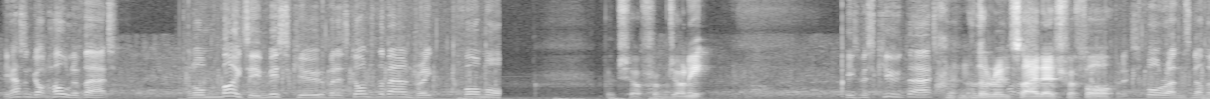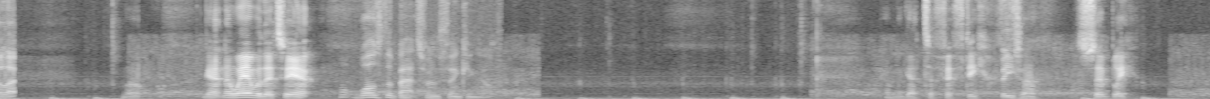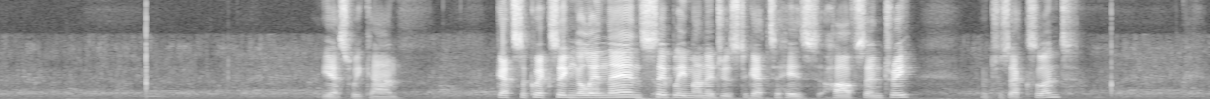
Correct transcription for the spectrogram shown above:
He hasn't got hold of that. An almighty miscue, but it's gone to the boundary. Four more. Good shot from Jonny. He's miscued that. Another inside edge for four. But it's four runs nonetheless. But getting away with it here. What was the batsman thinking of? Can we get to 50? Beat So. Sibley. Yes, we can. Gets a quick single in there, and Sibley manages to get to his half century, which is excellent.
